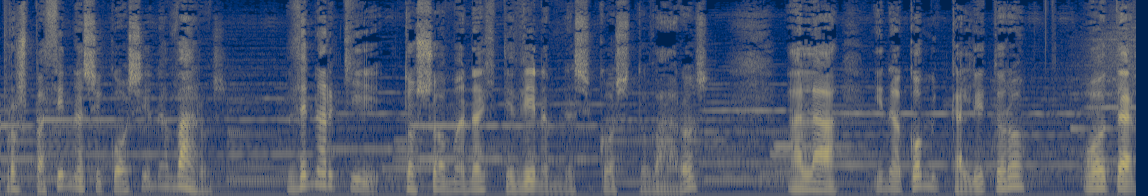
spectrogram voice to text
προσπαθεί να σηκώσει ένα βάρος. Δεν αρκεί το σώμα να έχει τη δύναμη να σηκώσει το βάρος αλλά είναι ακόμη καλύτερο όταν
